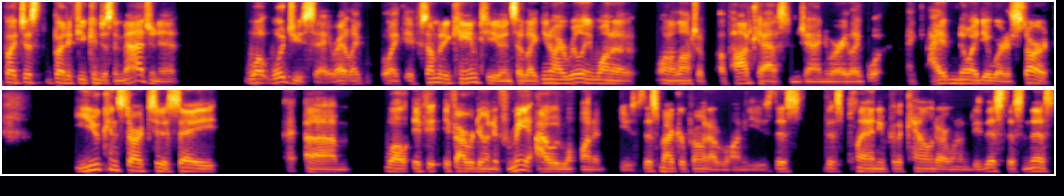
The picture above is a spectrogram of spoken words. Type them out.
but just but if you can just imagine it, what would you say right like like if somebody came to you and said like you know i really want to want to launch a, a, podcast in january like what like, i have no idea where to start. You can start to say uh, um, well if it, if i were doing it for me i would want to use this microphone i would want to use this this planning for the calendar i want to do this this and this.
